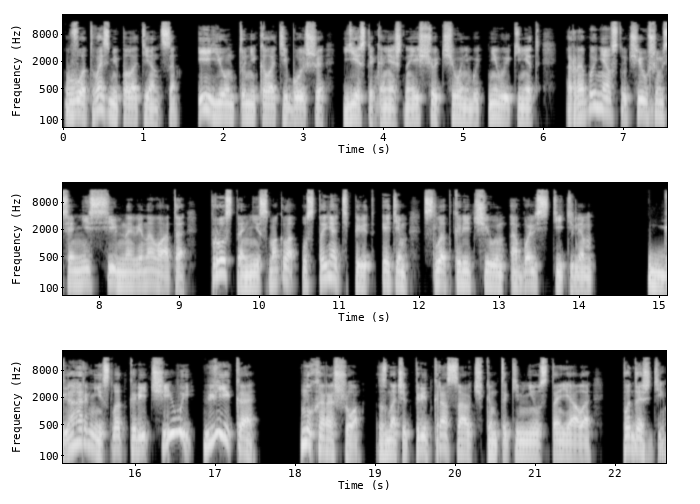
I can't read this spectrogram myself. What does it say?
Вот, возьми полотенце. И юнту не колоти больше, если, конечно, еще чего-нибудь не выкинет. Рабыня в случившемся не сильно виновата, просто не смогла устоять перед этим сладкоречивым обольстителем. «Гарни сладкоречивый? Вика!» «Ну хорошо, значит, перед красавчиком таким не устояла. Подожди,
